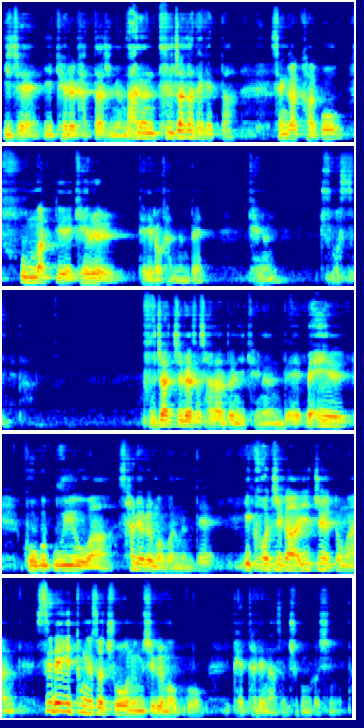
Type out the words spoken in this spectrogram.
이제 이 개를 갖다 주면 나는 부자가 되겠다 생각하고 움막 뒤에 개를 데리러 갔는데 개는 죽었습니다. 부잣집에서 자라던 이 개는 매일 고급 우유와 사료를 먹었는데 이 거지가 일주일 동안 쓰레기통에서 주워온 음식을 먹고 배탈이 나서 죽은 것입니다.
